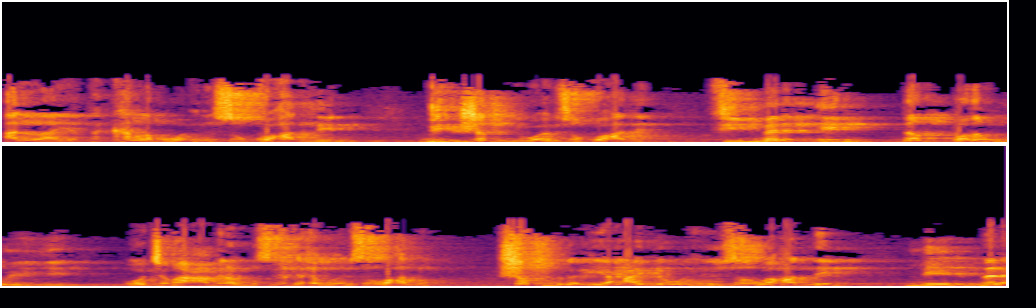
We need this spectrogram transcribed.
allaa yatakalama waa inuusan ku hadlin bihi shatmigi waa inuusan ku hadlin fii mala'in dad badan weeye oo jamaaca min almuslimiin dhexdooda waa inuusan uga hadlin shatmiga iyo cayda waa inuusan uga hadlin meel mala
